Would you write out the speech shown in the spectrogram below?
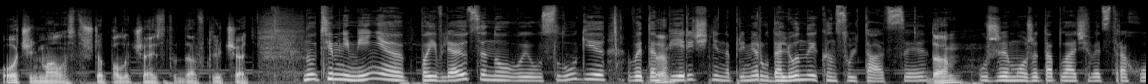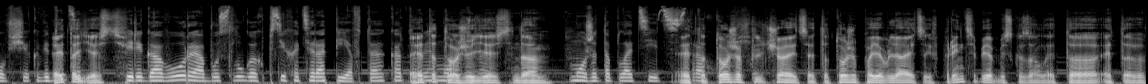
очень мало что получается туда включать. Ну, тем не менее, появляются новые услуги в этом да. перечне, например, удаленные консультации. Да. Уже может оплачивать страховщик. Ведутся Это есть. переговоры об услугах психотерапевта проекта, который Это тоже есть, да. Может оплатить Это тоже включается, это тоже появляется. И, в принципе, я бы сказал, это, это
